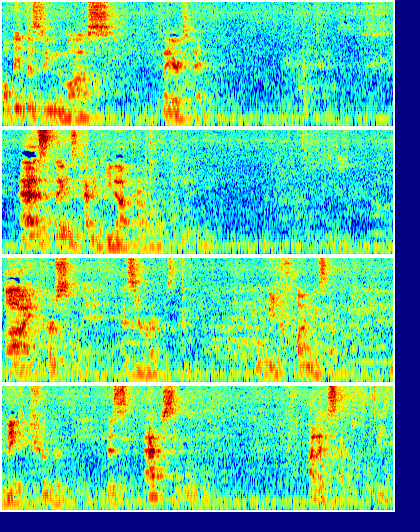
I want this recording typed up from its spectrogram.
I'll be visiting the mosque later today. As things kind of heat up in our community, I personally, as your representative, will be calling this out making sure that this absolutely unacceptable behavior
